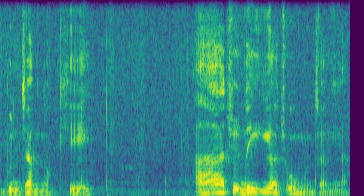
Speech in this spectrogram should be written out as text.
문장 넣기 아주 내기가 좋은 문장이야.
